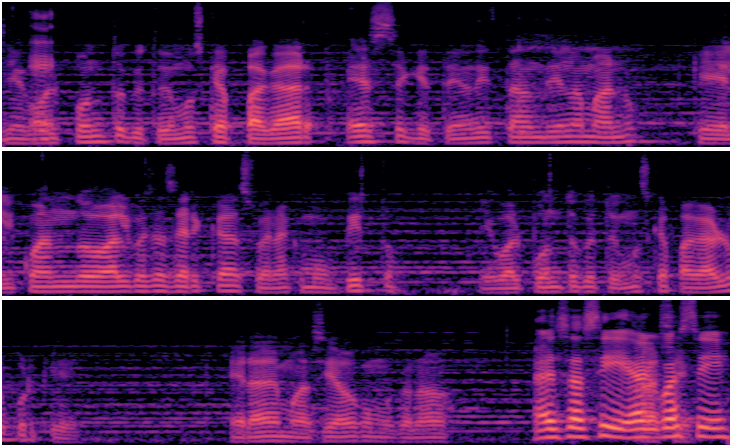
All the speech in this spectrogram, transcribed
Llegó el punto que tuvimos que apagar este que tiene Andy en la mano, que él cuando algo se acerca suena como un pito. Llegó al punto que tuvimos que apagarlo porque era demasiado como sonaba. Es así, algo así.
